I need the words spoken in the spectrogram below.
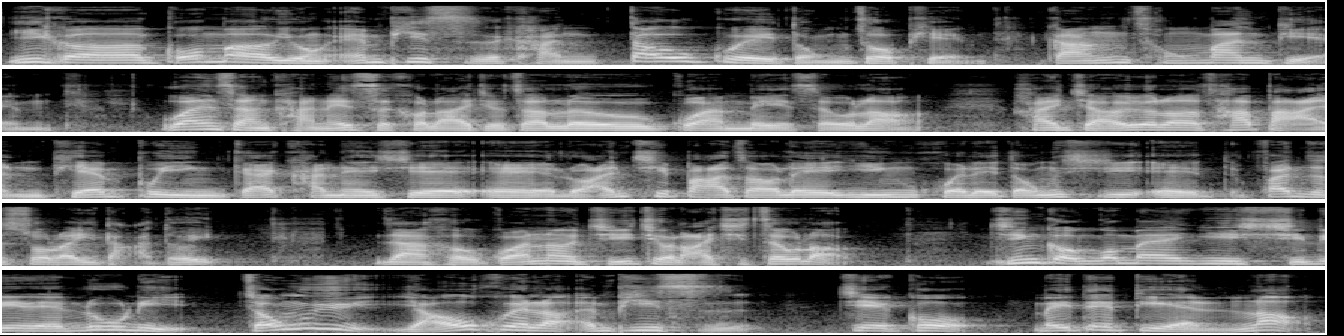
一个哥们用 MP 四看岛国动作片，刚充满电，晚上看的时候呢，就遭楼管没收了，还教育了他半天不应该看那些诶乱七八糟的淫秽的东西，诶，反正说了一大堆，然后关了机就拿起走了。经过我们一系列的努力，终于要回了 MP 四，结果没得电了。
